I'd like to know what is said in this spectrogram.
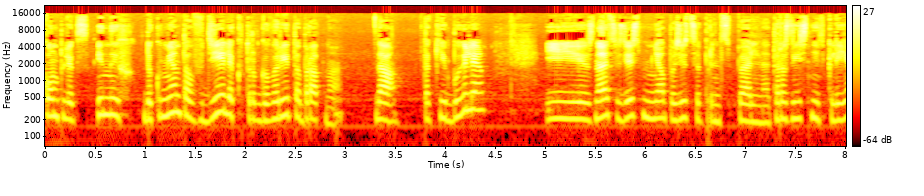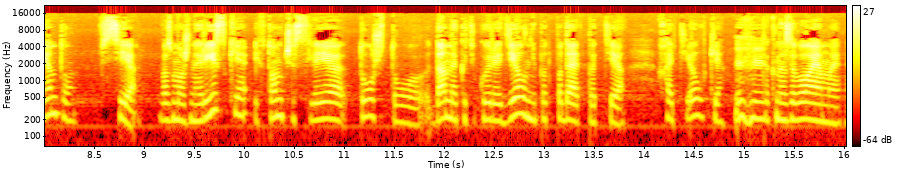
комплекс иных документов в деле, который говорит обратное. Да, такие были. И, знаете, здесь у меня позиция принципиальная. Это разъяснить клиенту все возможные риски, и в том числе то, что данная категория дел не подпадает под те хотелки, угу. так называемые.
